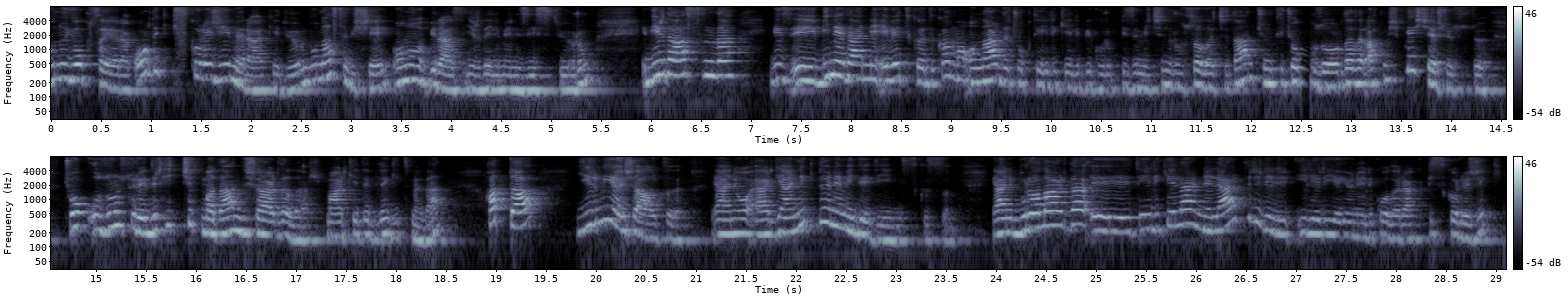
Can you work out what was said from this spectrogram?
bunu yok sayarak oradaki psikolojiyi merak ediyorum. Bu nasıl bir şey? Onu biraz irdelemenizi istiyorum. Bir de aslında Biz e, bir nedenle eve tıkadık ama onlar da çok tehlikeli bir grup bizim için ruhsal açıdan. Çünkü çok zordalar 65 yaş üstü. Çok uzun süredir hiç çıkmadan dışarıdalar. Markete bile gitmeden. Hatta 20 yaş altı yani o ergenlik dönemi dediğimiz kısım. Yani buralarda e, tehlikeler nelerdir ileri, ileriye yönelik olarak psikolojik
